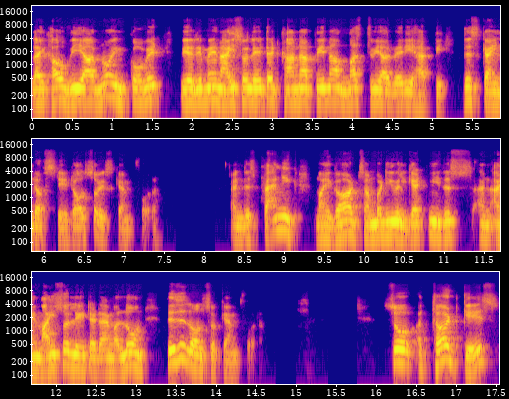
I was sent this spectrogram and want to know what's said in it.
Like how we are no in COVID, we remain isolated, khana pina, must we are very happy. This kind of state also is camphora. And this panic, my God, somebody will get me this and I'm isolated, I'm alone. This is also camphora. So a third case,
